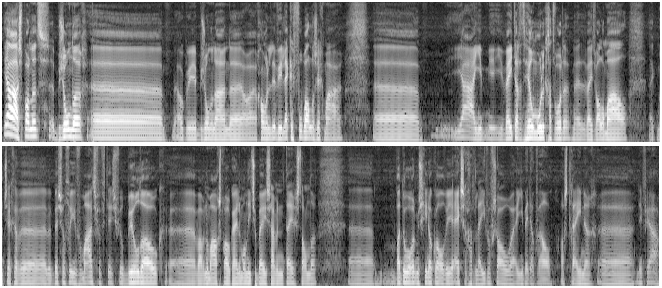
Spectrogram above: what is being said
Ja, spannend, bijzonder. Uh, ook weer bijzonder na een, uh, gewoon weer lekker voetballen, zeg maar. Uh, ja, je, je weet dat het heel moeilijk gaat worden. Dat weten we allemaal. Ik moet zeggen, we hebben best wel veel informatie van Vitesse, veel beelden ook. waar we normaal gesproken helemaal niet zo bezig zijn met een tegenstander. waardoor het misschien ook wel weer extra gaat leven of zo. en je bent ook wel als trainer. denk van ja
